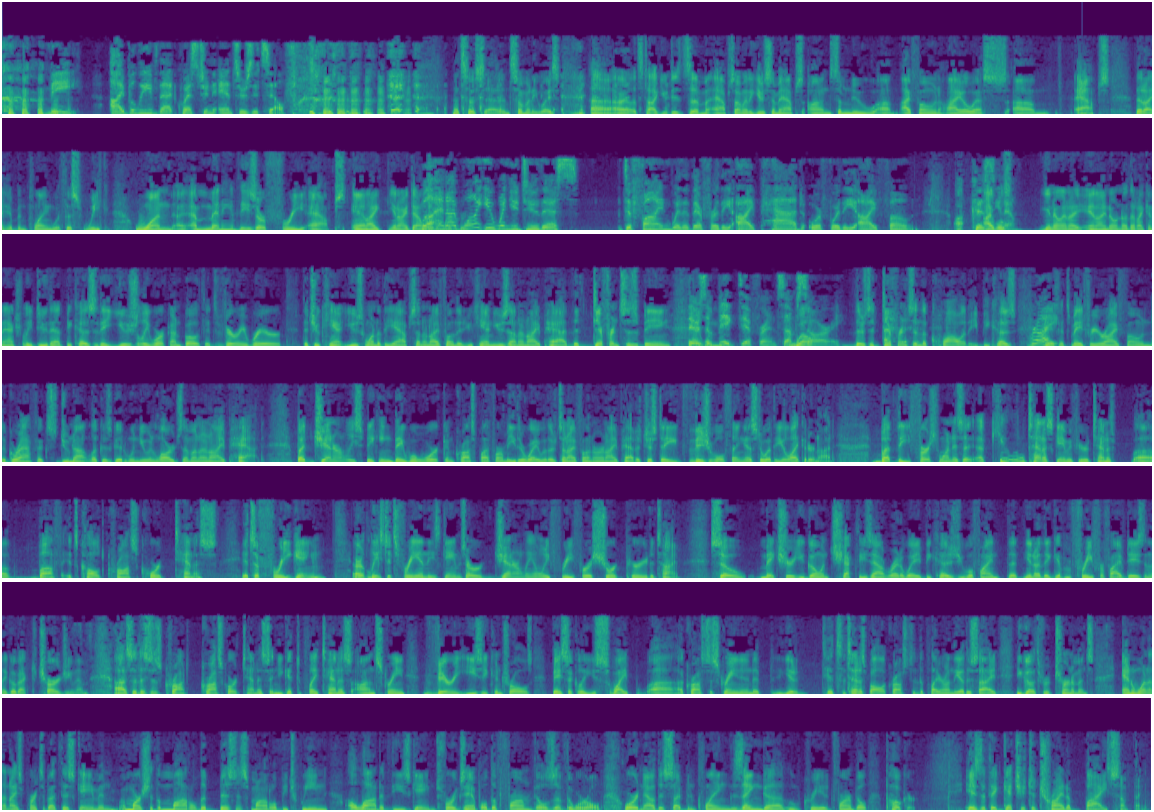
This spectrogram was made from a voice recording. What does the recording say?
Me. I believe that question answers itself. That's so sad in so many ways. Uh, all right, let's talk. You did some apps. So I'm going to give you some apps on some new um, iPhone, iOS um, apps that I have been playing with this week. One, uh, uh, many of these are free apps, and I, you know, I downloaded. well, and I want you, when you do this, define whether they're for the iPad or for the iPhone. Because, you know. You know, and I and I don't know that I can actually do that because they usually work on both. It's very rare that you can't use one of the apps on an iPhone that you can use on an iPad. The difference is being There's a big difference. I'm well, sorry. There's a difference in the quality because Right. if it's made for your iPhone, the graphics do not look as good when you enlarge them on an iPad. But generally speaking, they will work in cross-platform either way, whether it's an iPhone or an iPad. It's just a visual thing as to whether you like it or not. But the first one is a, a cute little tennis game. If you're a tennis uh, buff, it's called Cross Court Tennis. It's a free game, or at least it's free, and these games are generally only free for a short period of time. So make sure you go and check these out right away because you will find that, you know, they give them free for five days and they go back to charging them. Uh, so this is cross court tennis and you get to play tennis on screen. Very easy controls. Basically you swipe, uh, across the screen and it, you know, hits the tennis ball across to the player on the other side. You go through tournaments. And one of the nice parts about this game, and Marsha, the model, the business model between a lot of these games, for example, the Farmvilles of the world, or now this I've been playing Zynga, who created Farmville, poker, is that they get you to try to buy something.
